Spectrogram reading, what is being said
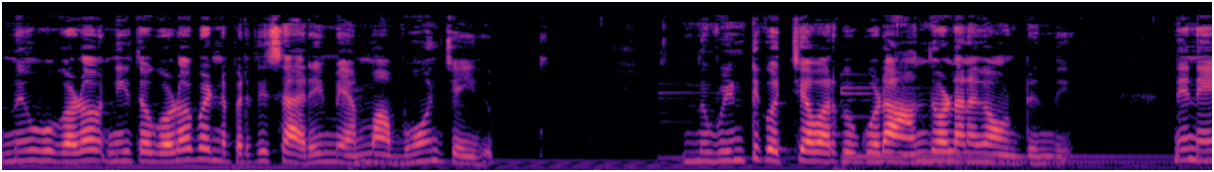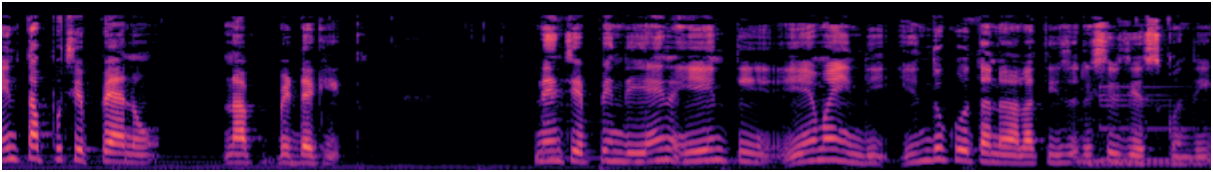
నువ్వు గొడవ నీతో గొడవ పడిన ప్రతిసారి మీ అమ్మ భోజనం చేయదు. నువ్వు ఇంటికి వచ్చే వరకు కూడా ఆందోళనగా ఉంటుంది. నేనేం తప్పు చెప్పాను నా బిడ్డకి? నేను చెప్పింది ఏం ఏంటి ఏమైంది? ఎందుకు తను అలా తీసి రిసీవ్ చేసుకుంది?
